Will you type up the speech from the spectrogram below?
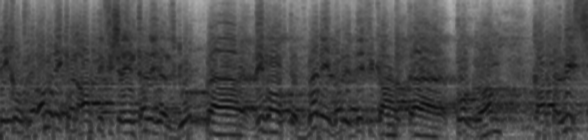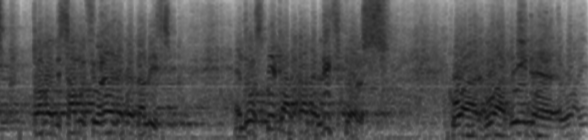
because the American Artificial Intelligence Group uh, developed a very, very difficult uh, program called the LISP. Probably some of you read about the LISP. And those people are called the LISPers, who are, who are doing the,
